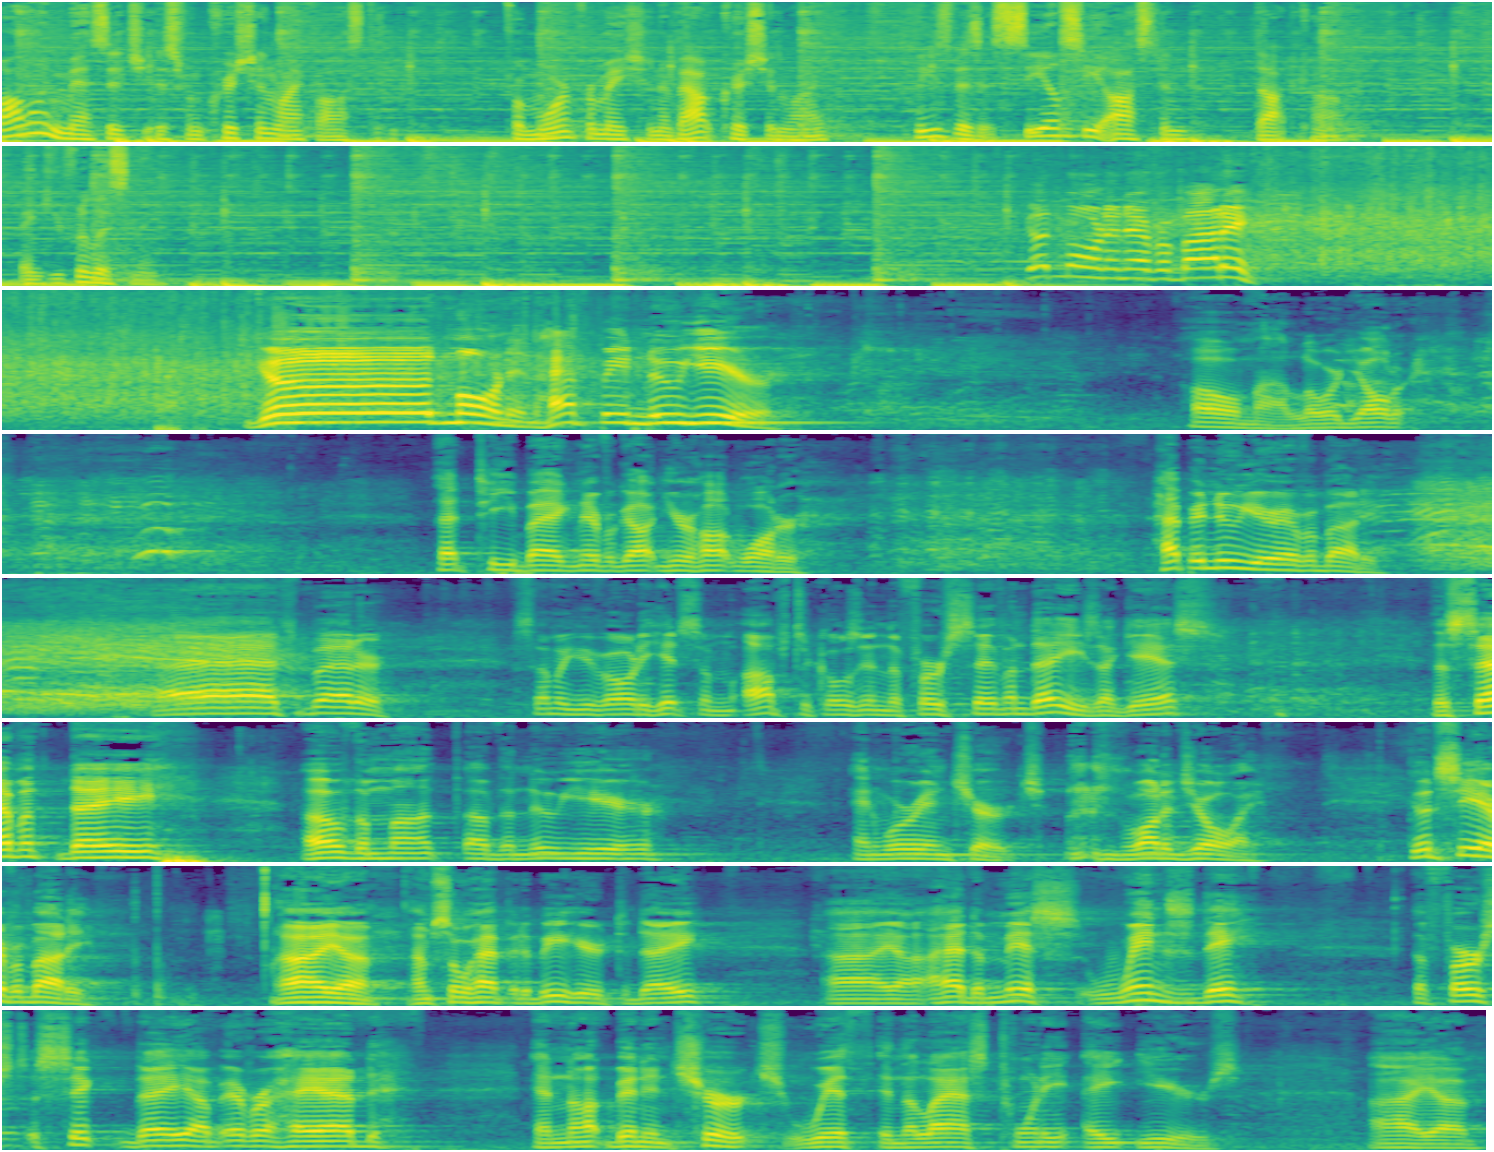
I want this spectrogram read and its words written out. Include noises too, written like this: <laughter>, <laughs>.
following message is from Christian Life Austin. For more information about Christian Life, please visit clcaustin.com. Thank you for listening. Good morning, everybody. Good morning. Happy New Year. Oh, my Lord, y'all are. That tea bag never got in your hot water. Happy New Year, everybody. That's better. Some of you have already hit some obstacles in the first seven days, I guess. The seventh day of the month of the new year, and we're in church. <clears throat> what a joy. Good to see everybody. I, uh, I'm so happy to be here today. I, uh, I had to miss Wednesday, the first sick day I've ever had and not been in church with in the last 28 years. I, uh,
